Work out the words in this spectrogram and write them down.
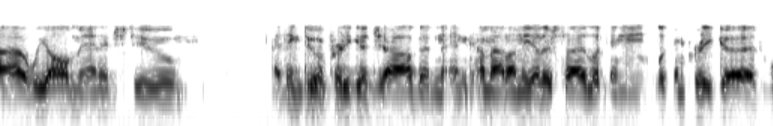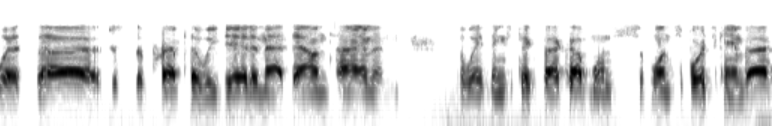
uh, we all managed to, I think, do a pretty good job and, and come out on the other side looking looking pretty good with uh, just the prep that we did in that downtime and the way things picked back up once once sports came back.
